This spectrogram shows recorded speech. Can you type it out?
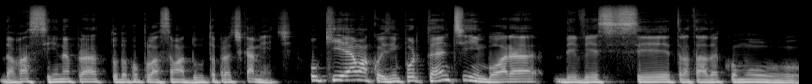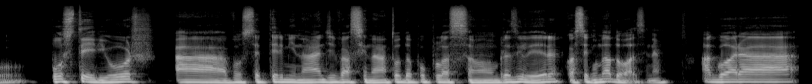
da vacina para toda a população adulta praticamente. O que é uma coisa importante, embora devesse ser tratada como posterior a você terminar de vacinar toda a população brasileira com a segunda dose, né? Agora,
